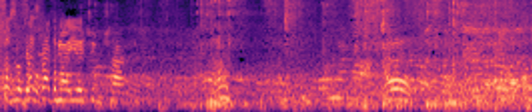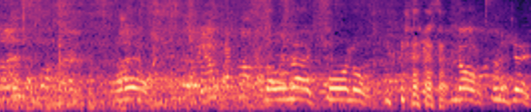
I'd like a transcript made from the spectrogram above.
Subscribe to my YouTube channel. سوي لايك فولو اكسبلور كل شيء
